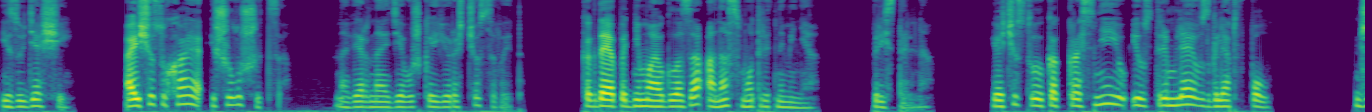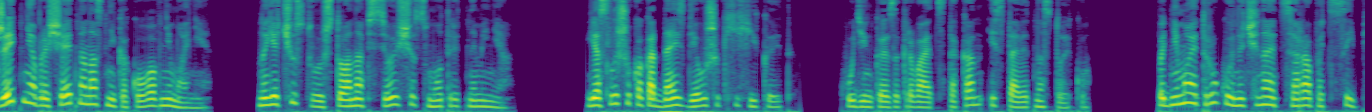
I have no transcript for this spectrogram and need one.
и зудящей а еще сухая и шелушится. Наверное, девушка ее расчесывает. Когда я поднимаю глаза, она смотрит на меня. Пристально. Я чувствую, как краснею и устремляю взгляд в пол. Джейк не обращает на нас никакого внимания. Но я чувствую, что она все еще смотрит на меня. Я слышу, как одна из девушек хихикает. Худенькая закрывает стакан и ставит на стойку. Поднимает руку и начинает царапать сыпь.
